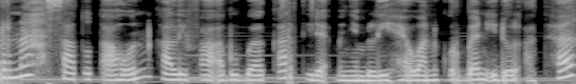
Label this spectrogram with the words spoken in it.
pernah satu tahun Khalifah Abu Bakar tidak menyembeli hewan kurban Idul Adha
